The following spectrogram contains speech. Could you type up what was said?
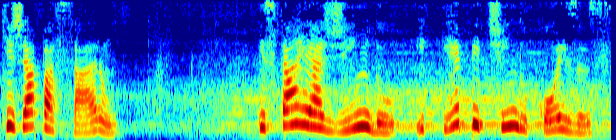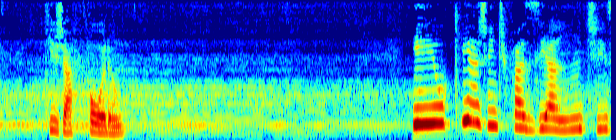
Que já passaram? Está reagindo e repetindo coisas que já foram? E o que a gente fazia antes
